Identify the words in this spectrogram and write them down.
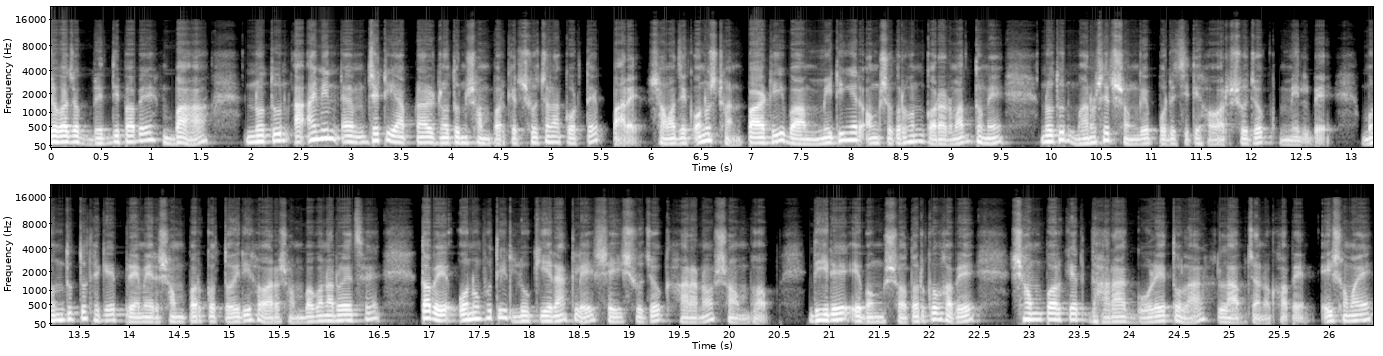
যোগাযোগ বৃদ্ধি পাবে বা নতুন আই মিন যেটি আপনার নতুন সম্পর্কের সূচনা করতে পারে। সামাজিক অনুষ্ঠান, পার্টি বা মিটিংয়ের অংশগ্রহণ করার মাধ্যমে নতুন মানুষের সঙ্গে পরিচিতি হওয়ার সুযোগ মিলবে। বন্ধুত্ব থেকে প্রেমের সম্পর্ক তৈরি হওয়ার সম্ভাবনা রয়েছে, তবে অনুভূতি লুকিয়ে রাখলে সেই সুযোগ হারানো সম্ভব। ধীরে এবং সতর্কভাবে সম্পর্কের ধারা গড়ে তোলা লাভজনক হবে। এই সময়ে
